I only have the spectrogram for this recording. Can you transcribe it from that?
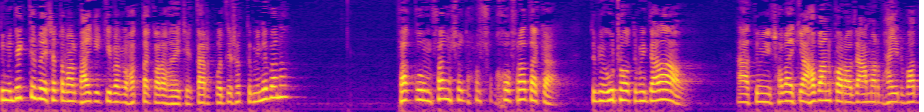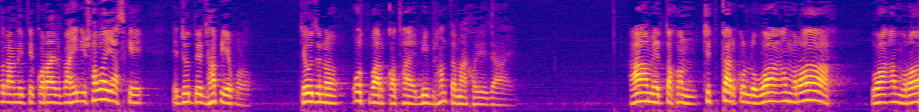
তুমি দেখতে পেয়েছ তোমার ভাইকে কীভাবে হত্যা করা হয়েছে, তার প্রতিশোধ তুমি নেবে না? ফাকুম ফাংসুফরাতাকা তুমি উঠো, তুমি দাঁড়াও। আর তুমি সবাইকে আহ্বান করো যে আমার ভাইয়ের বদলা নিতে করার বাহিনী সবাই আজকে যুদ্ধে ঝাঁপিয়ে পড়ো। কেউ যেন ওতবার কথায় বিভ্রান্ত না হয়ে যায়। আমের তখন চিৎকার করল, ওয়া আমরা ওয়া আমরা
